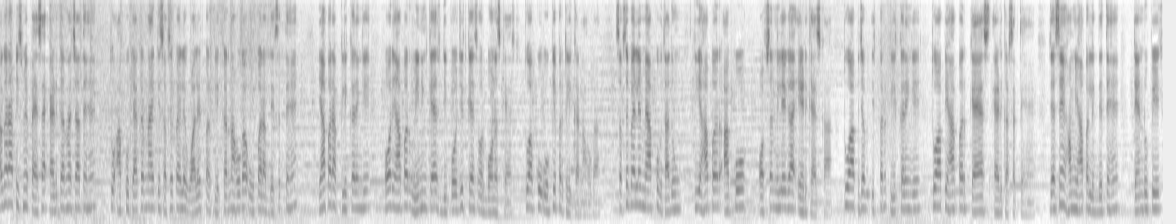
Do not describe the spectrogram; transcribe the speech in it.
अगर आप इसमें पैसा ऐड करना चाहते हैं तो आपको क्या करना है कि सबसे पहले वॉलेट पर क्लिक करना होगा। ऊपर आप देख सकते हैं, यहाँ पर आप क्लिक करेंगे और यहाँ पर विनिंग कैश डिपॉजिट कैश और बोनस कैश तो आपको ओके पर क्लिक करना होगा। सबसे पहले मैं आपको बता दूँ कि यहाँ पर आपको ऑप्शन मिलेगा ऐड कैश का। तो आप जब इस पर क्लिक करेंगे तो आप यहाँ पर कैश ऐड कर सकते हैं। जैसे हम यहाँ पर लिख देते हैं टेन रुपीज़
